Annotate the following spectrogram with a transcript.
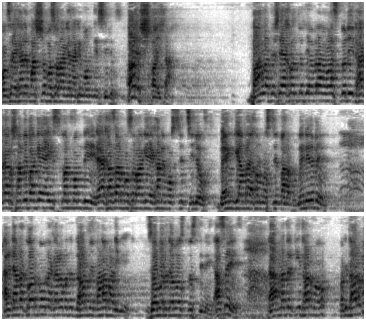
বলছে, এখানে পাঁচশো বছর আগে নাকি মন্দির ছিল। আরে শয়তান। বাংলাদেশে এখন যদি আমরা আওয়াজ করি ঢাকার স্বামীবাগে ইসকন মন্দির, এক হাজার বছর আগে এখানে মসজিদ ছিল, ভেঙ্গে আমরা এখন মসজিদ বানাবো। মেনে নেবেন? আর এটা আমরা করব না, কারণ আমাদের ধর্মে বাড়াবাড়ি নেই জবর জবরদস্তি নেই। আছে? আপনাদের কি ধর্ম? ধর্ম?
